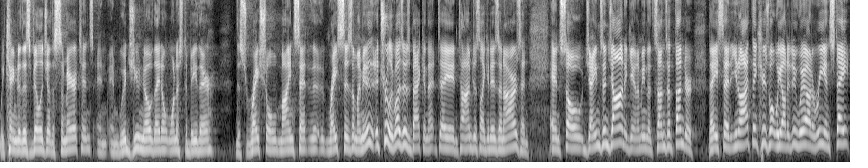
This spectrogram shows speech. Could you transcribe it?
we came to this village of the Samaritans, and, and would you know they don't want us to be there? This racial mindset, racism. I mean, it, it, truly was. It was back in that day and time, just like it is in ours. And, and so James and John again, I mean, the sons of thunder, they said, you know, I think here's what we ought to do. We ought to reinstate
